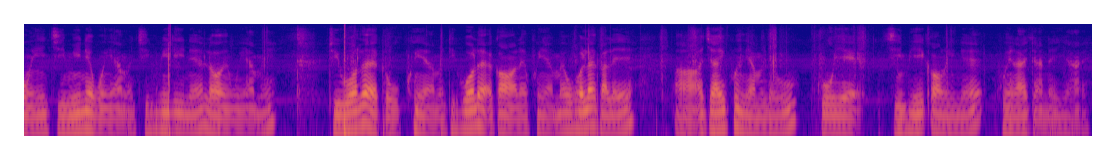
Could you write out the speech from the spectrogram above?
ဝင်ရင် Gmail နဲ့ဝင်ရမယ် Gmail လေးနဲ့ login ဝင်ရမယ်ဒီ wallet ကိုဖွင့်ရမယ်ဒီ wallet အကောင့်ကလည်းဖွင့်ရမယ် wallet ကလည်းအာအကြိုက်ဖွင့်ရမလို့ကိုယ့်ရဲ့ Gmail အကောင့်လေးနဲ့ဝင်လိုက်တာနဲ့ရတယ်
